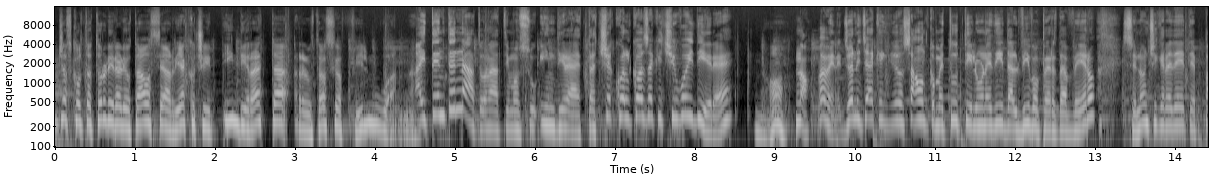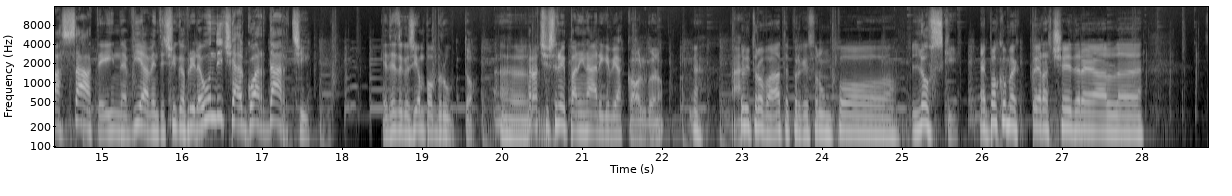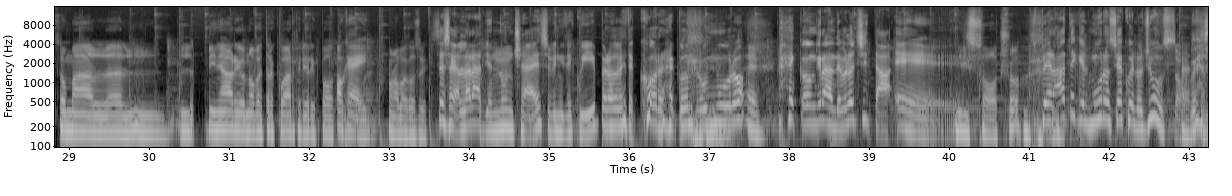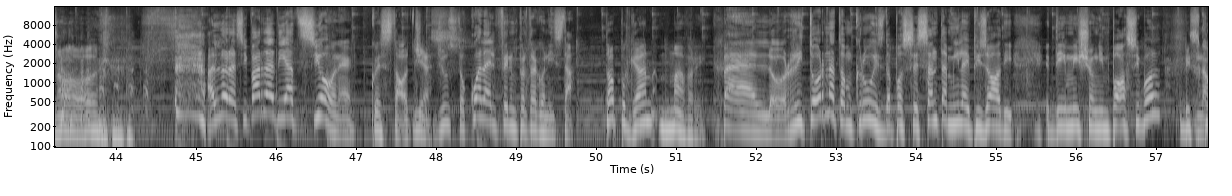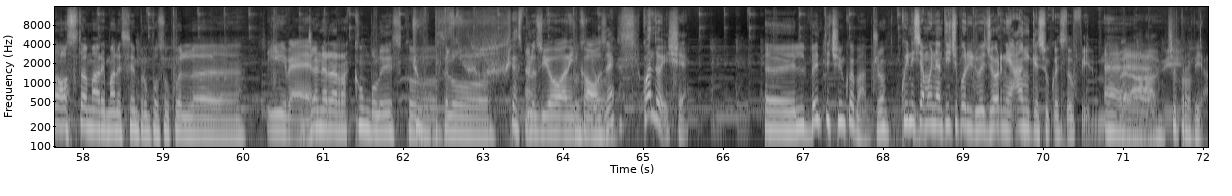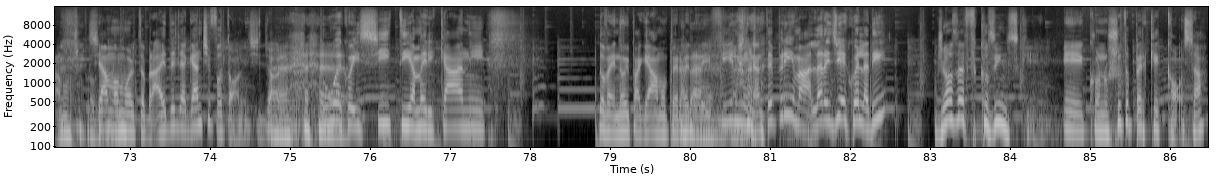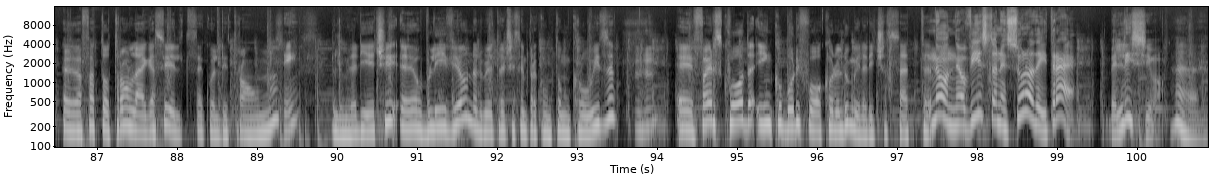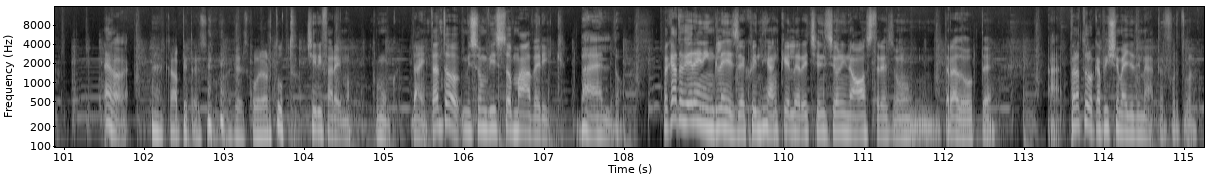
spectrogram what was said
Pomeriggio ascoltatori di Radio Tausia, rieccoci in diretta Radio Tausia Film One. Hai tentennato un attimo su in diretta, c'è qualcosa che ci vuoi dire? No, No, va bene, Johnny Jack e Kiko Sound come tutti i lunedì dal vivo per davvero. Se non ci credete, passate in via 25 aprile 11 a guardarci. Che detto così è un po' brutto. eh, Però ci sono i paninari che vi accolgono. eh, ve li trovate perché sono un po'... Loschi. È un po' come per accedere al... Insomma, al- al binario 9 e 3 quarti di Harry Potter. Ok. insomma, Una roba così. Stessa, la radio non c'è se venite qui, però dovete correre contro un muro Eh, con grande velocità mi e dissocio. sperate che il muro sia quello giusto. Eh, Questo- no... Allora, si parla di azione quest'oggi, Yes. giusto? Qual è il film protagonista? Top Gun Maverick. Bello, ritorna Tom Cruise dopo 60.000 episodi di Mission Impossible. Discosta, ma rimane sempre un po' su quel No. Sì, beh, eh, genere raccombolesco che lo... esplosioni, Eh, cose. Quando esce? Eh, il 25 maggio. Quindi siamo in anticipo di due giorni anche su questo film. Eh, Bravi. ci proviamo, ci proviamo. Siamo molto bravi. Hai degli agganci fotonici, Giorgio. Eh. Tu e quei siti americani dove noi paghiamo per Eh vedere i film in anteprima. La regia è quella di... Joseph Kosinski È conosciuto per che cosa? eh, ha fatto Tron Legacy, il sequel di Tron Sì? del 2010, e Oblivion nel 2013 sempre con Tom Cruise Mhm. e Fire Squad Incubo di Fuoco del 2017. Non ne ho visto nessuno dei tre. Bellissimo. Eh, E vabbè, eh, capita insomma, che spoiler tutto. ci rifaremo. Comunque, dai, intanto mi sono visto Maverick. Bello. Peccato che era in inglese, quindi anche le recensioni nostre sono tradotte. Eh, però tu lo capisci meglio di me, per fortuna.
